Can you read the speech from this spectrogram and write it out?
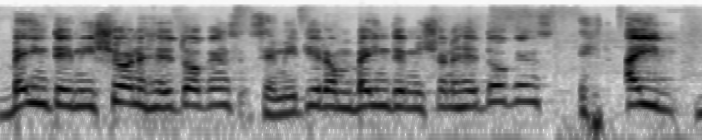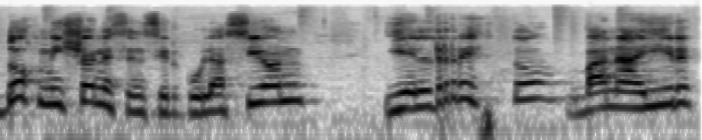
20 millones de tokens, se emitieron 20 millones de tokens, hay 2 millones en circulación y el resto van a ir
